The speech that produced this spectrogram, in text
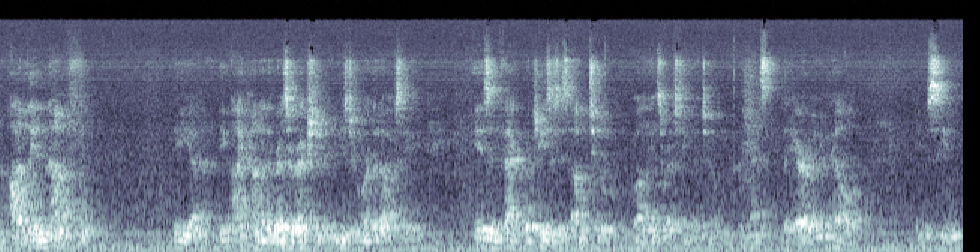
Now, oddly enough, the, uh, the icon of the resurrection in Eastern Orthodoxy is in fact what Jesus is up to while he's resting the arrow into hell. And you see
